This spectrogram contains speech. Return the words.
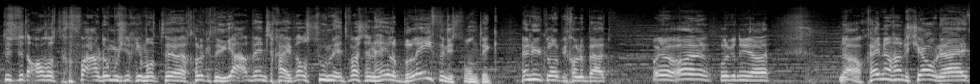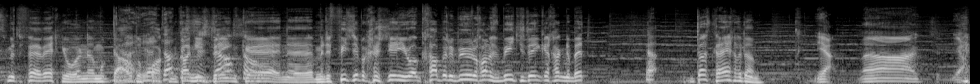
tussen al dat gevaar door moest je nog iemand gelukkig doen. Ja, mensen, ga je wel zoenen. Het was een hele belevenis, vond ik. En nu loop je gewoon naar buiten. Oh ja, hoi, gelukkig nieuwjaar. Nou, ga je nog naar de show? Nee, het is me te ver weg, joh. En dan moet ik de ja, auto ja, pakken. Ik kan niet drinken. En uh, met de fiets heb ik geen zin, joh. Ik ga bij de buren gewoon even een biertje drinken en ga ik naar bed. Ja. Dat krijgen we dan. Ja. Uh, ja.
